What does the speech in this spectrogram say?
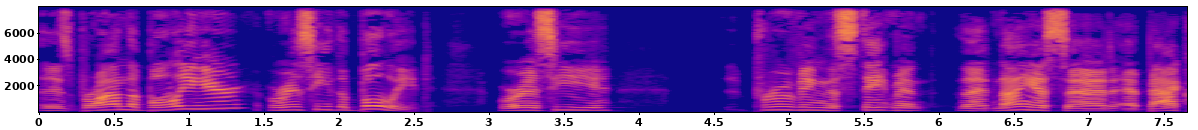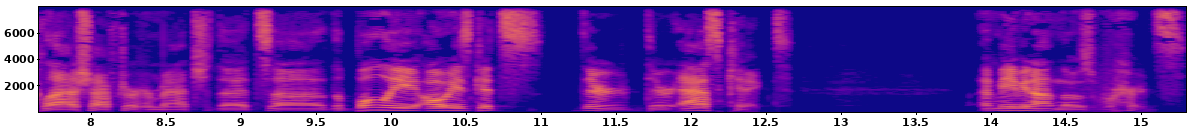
is Braun the bully here, or is he the bullied, or is he proving the statement that Nia said at Backlash after her match that uh, the bully always gets their their ass kicked? Uh, maybe not in those words.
